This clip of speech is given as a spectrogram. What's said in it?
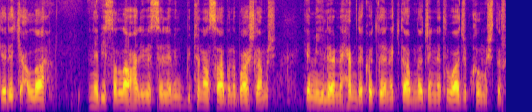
Dedi ki Allah Nebi sallallahu aleyhi ve sellemin bütün ashabını bağışlamış. Hem iyilerine hem de kötülerine kitabında cenneti vacip kılmıştır.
